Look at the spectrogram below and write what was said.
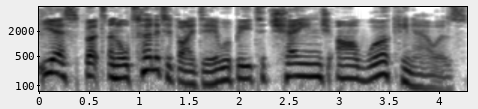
Yes, but an alternative idea would be to change our working hours.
